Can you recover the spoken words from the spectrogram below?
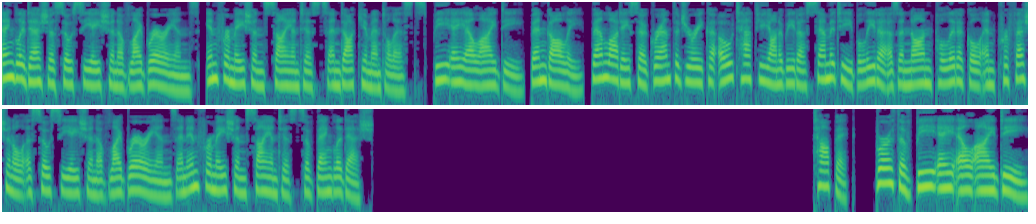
Bangladesh Association of Librarians, Information Scientists and Documentalists BALID, Bengali, Banladesa Granthajurika o Tathyanabita Samiti Balita is a non-political and professional association of librarians and information scientists of Bangladesh. Birth of BALID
